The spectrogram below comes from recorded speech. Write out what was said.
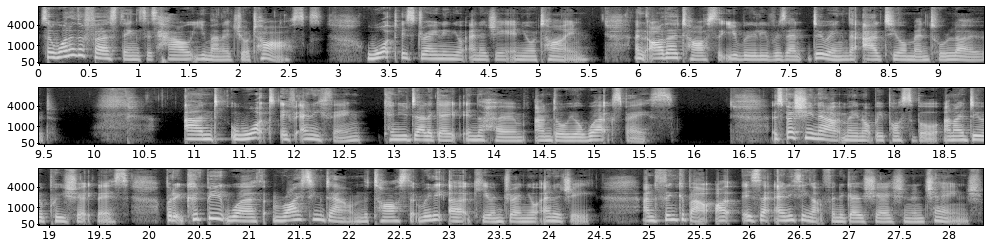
So, one of the first things is how you manage your tasks. What is draining your energy and your time? And are there tasks that you really resent doing that add to your mental load? And what, if anything, can you delegate in the home and or your workspace? Especially now, it may not be possible, and I do appreciate this, but it could be worth writing down the tasks that really irk you and drain your energy, and think about uh, is there anything up for negotiation and change?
